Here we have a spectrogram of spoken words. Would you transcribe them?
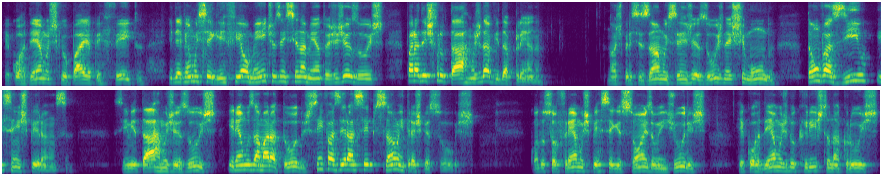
Recordemos que o Pai é perfeito e devemos seguir fielmente os ensinamentos de Jesus para desfrutarmos da vida plena. Nós precisamos ser Jesus neste mundo tão vazio e sem esperança. Se imitarmos Jesus, iremos amar a todos sem fazer acepção entre as pessoas. Quando sofremos perseguições ou injúrias, recordemos do Cristo na cruz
